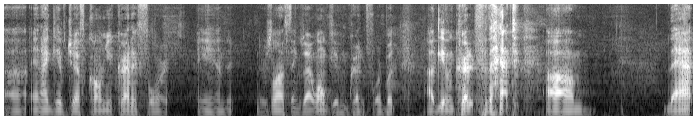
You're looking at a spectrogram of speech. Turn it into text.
uh, and I give Jeff Konya credit for it. And there's a lot of things I won't give him credit for, but I'll give him credit for that. Um, that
